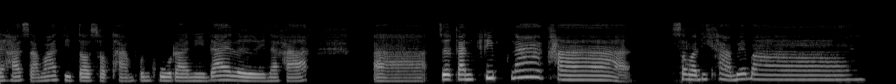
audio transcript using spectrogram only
นะคะ สามารถติดต่อสอบถามคุณครูรานีได้เลยนะคะเจอกันคลิปหน้าค่ะ สวัสดีค่ะ บ๊ายบาย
